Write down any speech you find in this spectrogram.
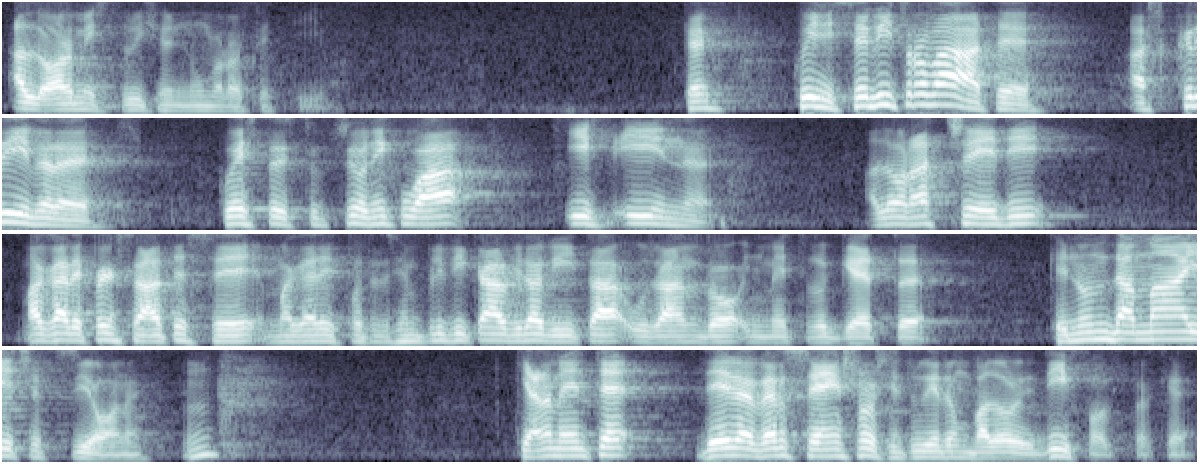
allora mi istituisce il numero effettivo. Okay? Quindi se vi trovate a scrivere queste istruzioni qua, if in, allora accedi, magari pensate se magari potete semplificarvi la vita usando il metodo get che non dà mai eccezione. Hm? Chiaramente deve aver senso restituire un valore di default, perché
